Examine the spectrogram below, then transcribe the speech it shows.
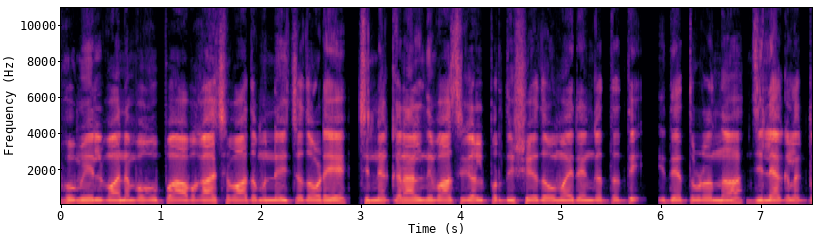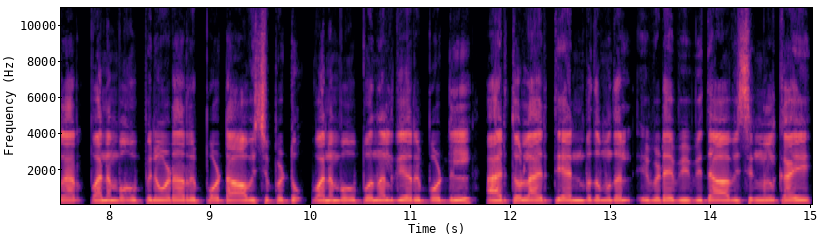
ഭൂമിയിൽ വനംവകുപ്പ് അവകാശവാദം ഉന്നയിച്ചതോടെ ചിന്നക്കനാൽ നിവാസികൾ പ്രതിഷേധവുമായി രംഗത്തെത്തി. ഇതേ തുടർന്ന് ജില്ലാ കളക്ടർ വനംവകുപ്പിനോട് റിപ്പോർട്ട് ആവശ്യപ്പെട്ടു. വനംവകുപ്പ് നൽകിയ റിപ്പോർട്ടിൽ ആയിരത്തി തൊള്ളായിരത്തി അൻപത് മുതൽ ഇവിടെ വിവിധ ആവശ്യങ്ങൾക്കായി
